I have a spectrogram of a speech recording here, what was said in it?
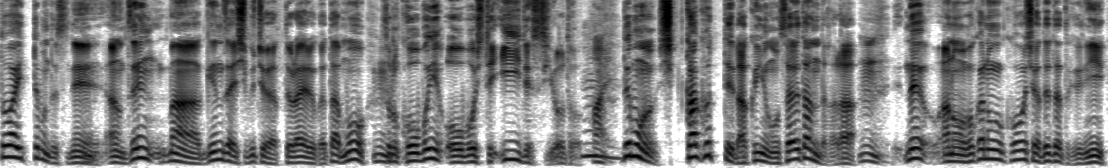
とは言ってもですね、あの前まあ現在支部長やっておられる方も、その公募に応募していいですよと。はい。でも失格って楽印を押されたんだから、ん。ねあの他の候補者が出た時に、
